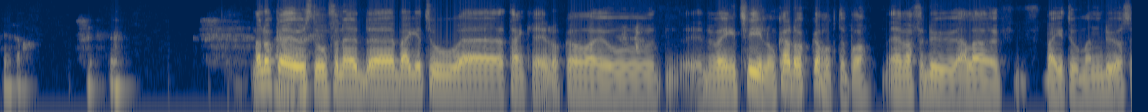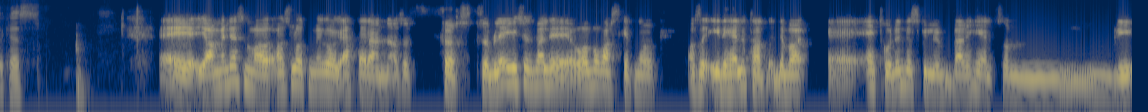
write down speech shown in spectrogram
Ja. Men dere er jo storfornøyd eh, begge to, eh, tenker jeg. Dere var jo Det var ingen tvil om hva dere hoppet på. I hvert fall du, eller begge to, men du også, Chris. Ja, men det som har, slått meg òg etter den altså Først så ble jeg ikke veldig overrasket når altså i det hele tatt, det var, eh, Jeg trodde det skulle være helt sånn bli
